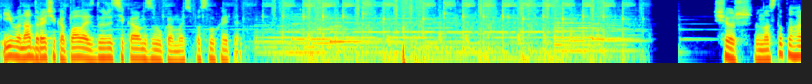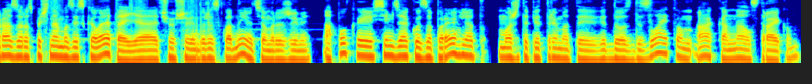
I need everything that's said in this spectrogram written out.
І вона, до речі, копалась дуже цікавим звуком. Ось послухайте. Що ж, наступного разу розпочнемо зі скелета. Я чув, що він дуже складний у цьому режимі. А поки всім дякую за перегляд. Можете підтримати відео з дизлайком, а канал страйком.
